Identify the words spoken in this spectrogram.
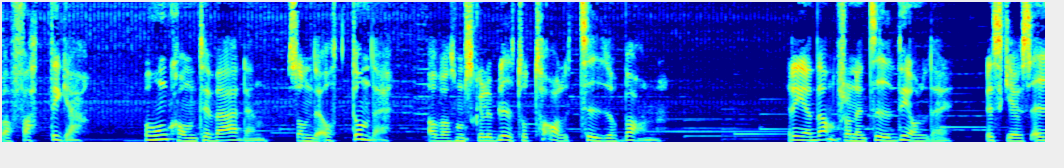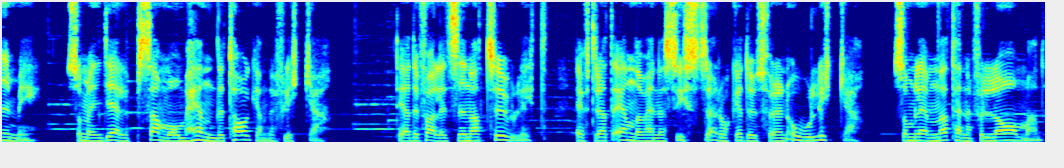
var fattiga och hon kom till världen som det åttonde av vad som skulle bli totalt tio barn. Redan från en tidig ålder beskrevs Amy som en hjälpsam och omhändertagande flicka. Det hade fallit sig naturligt efter att en av hennes systrar råkat ut för en olycka som lämnat henne förlamad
